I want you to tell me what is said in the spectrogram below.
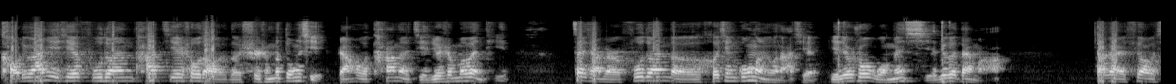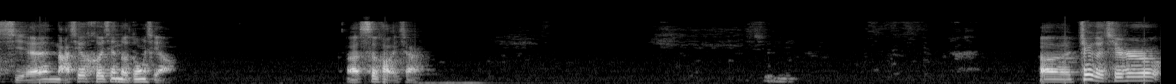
考虑完这些服务端它接收到的是什么东西，然后它呢解决什么问题？再下边服务端的核心功能有哪些？也就是说，我们写这个代码大概需要写哪些核心的东西啊？啊，思考一下。呃，这个其实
